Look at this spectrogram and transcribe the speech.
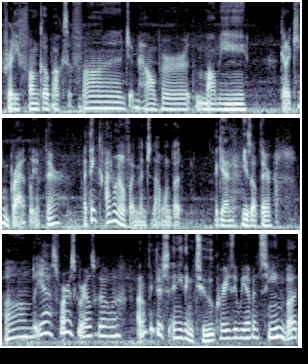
Freddy Funko, Box of Fun, Jim Halpert, The Mummy. Got a King Bradley up there. I think, I don't know if I mentioned that one, but again, he's up there. Um, but yeah, as far as grails go, I don't think there's anything too crazy we haven't seen, but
